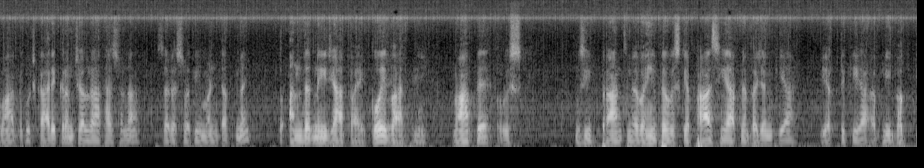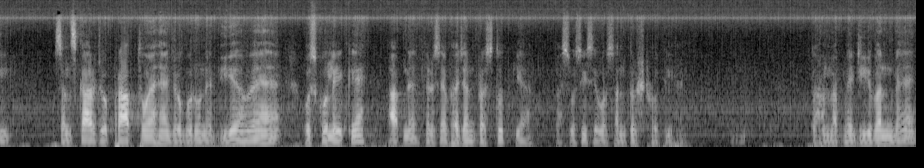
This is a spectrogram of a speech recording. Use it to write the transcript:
वहाँ तो कुछ कार्यक्रम चल रहा था, सुना, सरस्वती मंडप में तो अंदर नहीं जा पाए, कोई बात नहीं। वहाँ पे उस, उसी प्रांत में, वहीं पे उसके पास ही आपने भजन किया, व्यक्त किया, अपनी भक्ति, संस्कार जो प्राप्त हुए हैं, जो गुरु ने दिए हुए हैं, उसको लेके आपने फिर से भजन प्रस्तुत किया। बस उसी से वो संतुष्ट होती हैं। तो हम अपने जीवन में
